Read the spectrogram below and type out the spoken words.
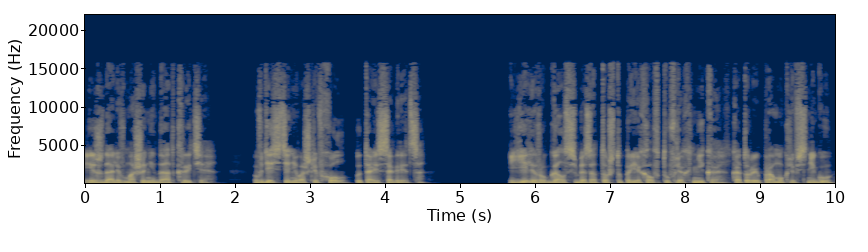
и ждали в машине до открытия. В 10 они вошли в холл, пытаясь согреться. Еле ругал себя за то, что приехал в туфлях Ника, которые промокли в снегу,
